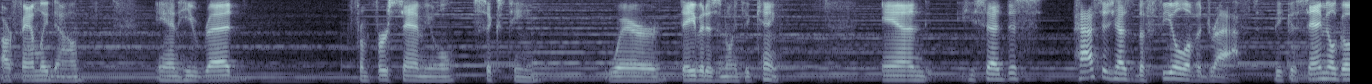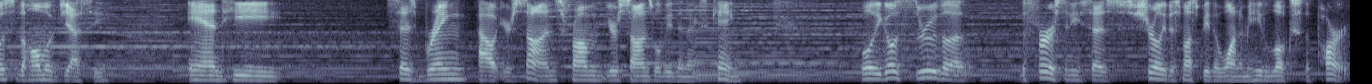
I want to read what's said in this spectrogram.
our family down and he read from 1 Samuel 16, where David is anointed king. And he said this passage has the feel of a draft because Samuel goes to the home of Jesse and he says, Bring out your sons, from your sons will be the next king. Well, he goes through the, the first and he says, Surely this must be the one. I mean, he looks the part.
